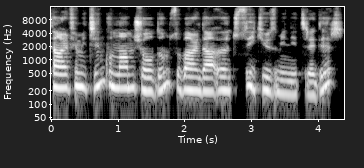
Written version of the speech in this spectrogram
Tarifim için kullanmış olduğum su bardağı ölçüsü 200 mililitredir.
